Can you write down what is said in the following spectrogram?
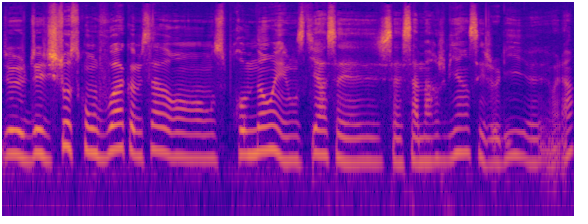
de, des choses qu'on voit comme ça en, se promenant et on se dit ah ça, ça, ça marche bien, c'est joli, voilà.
